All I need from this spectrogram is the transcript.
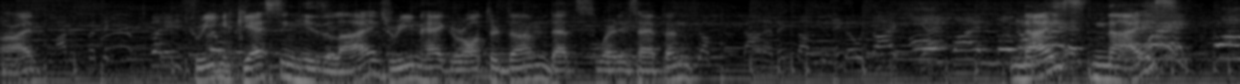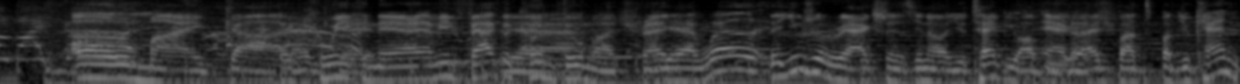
All right. Dream, I'm guessing he's alive. DreamHack Rotterdam. That's where this happened. Nice, nice. Oh Oh my god. The quick okay. nair. I mean, Falco Yeah. couldn't do much, right? Yeah, well, the usual reaction is, you know, you tag you up, right? dodge. But but you can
